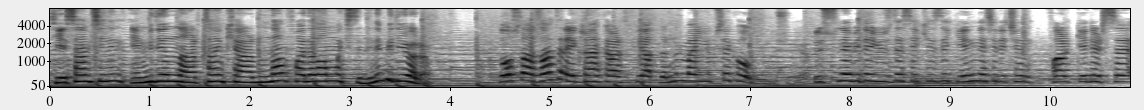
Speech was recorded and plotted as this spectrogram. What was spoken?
TSMC'nin Nvidia'nın artan karından faydalanmak istediğini biliyorum. Dostlar zaten ekran kartı fiyatlarının ben yüksek olduğunu düşünüyorum. Üstüne bir de %8'lik yeni nesil için fark gelirse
